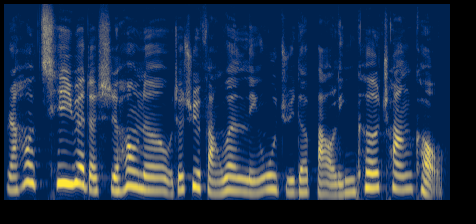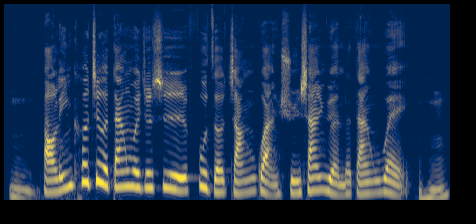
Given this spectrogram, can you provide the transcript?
然后七月的时候呢，我就去访问林务局的保林科窗口。嗯，保林科这个单位就是负责掌管巡山员的单位。嗯哼。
